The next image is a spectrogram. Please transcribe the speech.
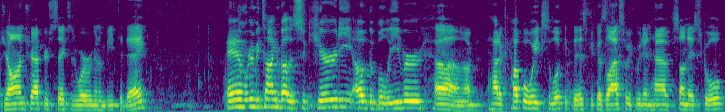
John chapter 6 is where we're going to be today. And we're going to be talking about the security of the believer. Um, I've had a couple weeks to look at this because last week we didn't have Sunday school,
